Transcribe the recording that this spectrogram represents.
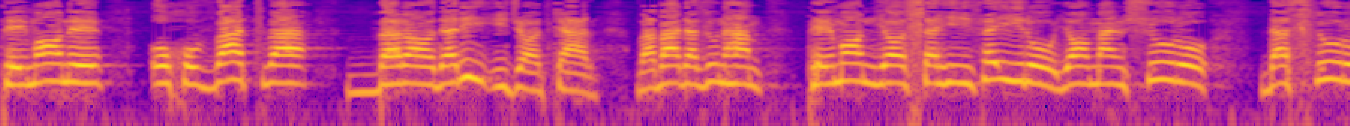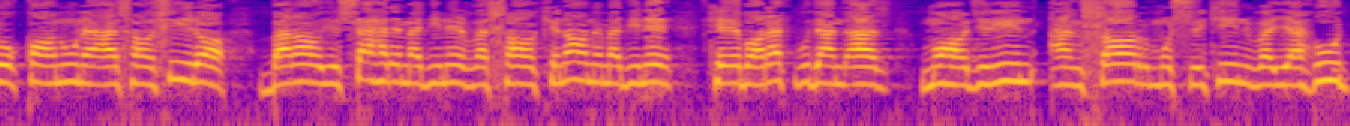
پیمان اخوت و برادری ایجاد کرد و بعد از اون هم پیمان یا صحیفه ای رو یا منشور رو دستور و قانون اساسی را برای شهر مدینه و ساکنان مدینه که عبارت بودند از مهاجرین، انصار، مشرکین و یهود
